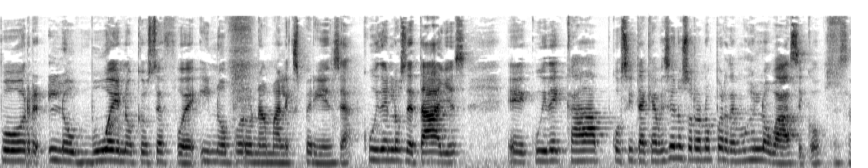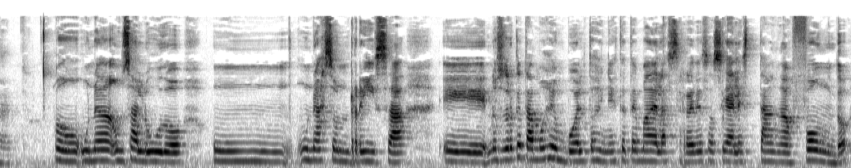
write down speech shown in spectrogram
por lo bueno que usted fue y no por una mala experiencia. Cuiden los detalles, eh, cuide cada cosita que a veces nosotros nos perdemos en lo básico Exacto. o una, un saludo, un- una sonrisa. Eh, nosotros que estamos envueltos en este tema de las redes sociales tan a fondo,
